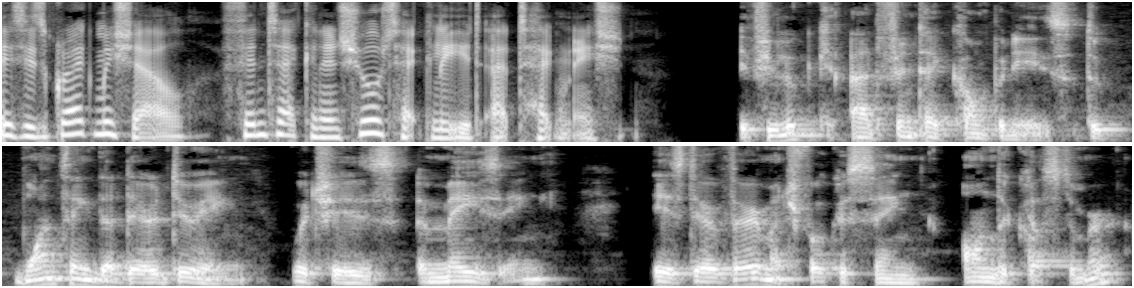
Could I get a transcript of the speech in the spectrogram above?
This is Greg Michel, FinTech and InsurTech lead at TechNation. If you look at fintech companies, the one thing that they're doing, which is amazing, is they're very much focusing on the customer,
